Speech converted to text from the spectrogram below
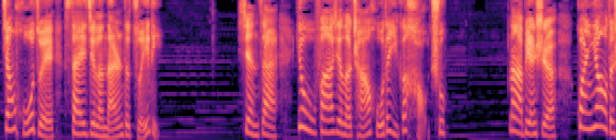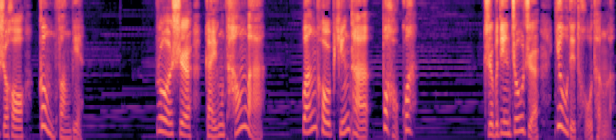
将壶嘴塞进了男人的嘴里。现在又发现了茶壶的一个好处，那便是灌药的时候更方便。若是改用汤碗，碗口平坦不好灌，指不定周芷又得头疼了。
